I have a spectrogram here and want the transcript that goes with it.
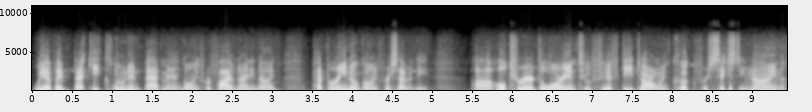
We have a Becky Cloonan Batman going for 599. Pepperino going for 70. Uh, Ultra Rare DeLorean 250. Darwyn Cooke for 69.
